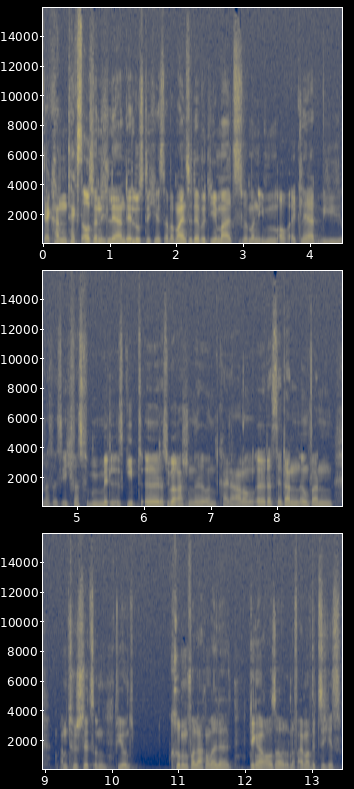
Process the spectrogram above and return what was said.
Der kann einen Text auswendig lernen, der lustig ist. Aber meinst du, der wird jemals, wenn man ihm auch erklärt, wie, was weiß ich, was für Mittel es gibt, äh, das Überraschende und keine Ahnung, äh, dass der dann irgendwann am Tisch sitzt und wir uns krümmen vor Lachen, weil der Dinger raushaut und auf einmal witzig ist?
